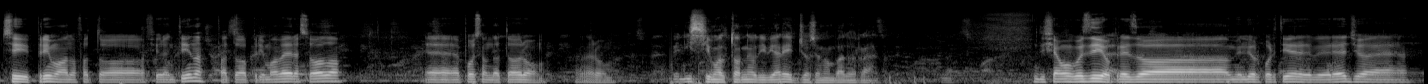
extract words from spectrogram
Sì, prima hanno fatto Fiorentina, ho fatto primavera solo e poi sono andato a Roma. A Roma. Benissimo al torneo di Viareggio se non vado errato. Diciamo così, ho preso il miglior portiere di Viareggio e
